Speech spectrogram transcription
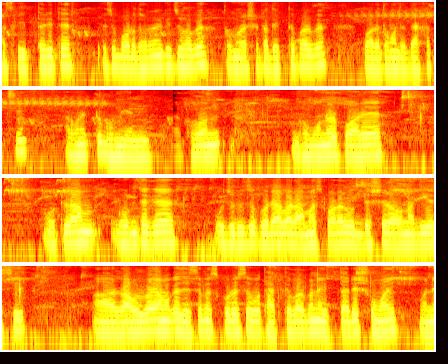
আজকে ইফতারিতে কিছু বড় ধরনের কিছু হবে, তোমরা সেটা দেখতে পারবে। পরে তোমাদের দেখাচ্ছি। এখন একটু ঘুমিয়ে নিই। এখন ঘুমানোর পরে উঠলাম, ঘুম থেকে উজু টুজু করে আবার নামাজ পড়ার উদ্দেশ্যে রওনা দিয়েছি। আর রাহুল ভাই আমাকে এস এম এস করেছে, ও থাকতে পারবে না ইফতারির সময়। মানে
